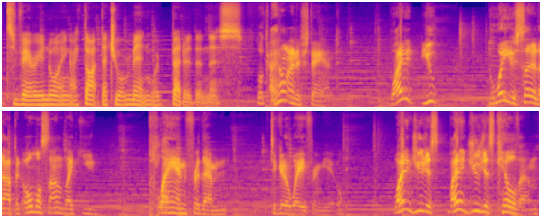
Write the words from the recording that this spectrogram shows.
It's very annoying. I thought that your men were better than this. Look, I don't understand. Why did you. The way you set it up, it almost sounded like you planned for them to get away from you. Why didn't you just. Why didn't you just kill them?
